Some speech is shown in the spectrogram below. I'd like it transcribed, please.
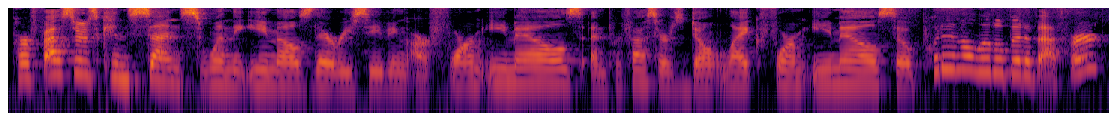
Professors can sense when the emails they're receiving are form emails, and professors don't like form emails, so put in a little bit of effort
